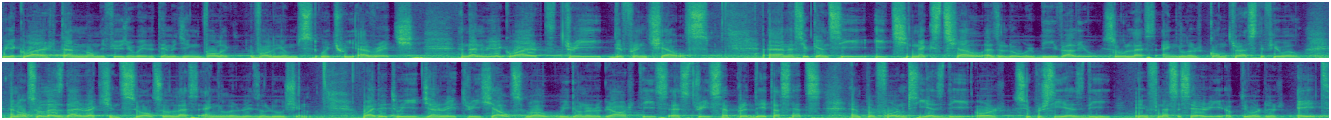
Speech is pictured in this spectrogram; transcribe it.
We acquired 10 non-diffusion weighted imaging vol volumes, which we average. And then we acquired three different shells. And as you can see, each next shell has a lower B value, so less angular contrast, if you will, and also less directions, so also less angular resolution. Why did we generate three shells? Well, we're going to regard these as three separate data sets and perform CSD or super CSD if necessary up to order 8,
